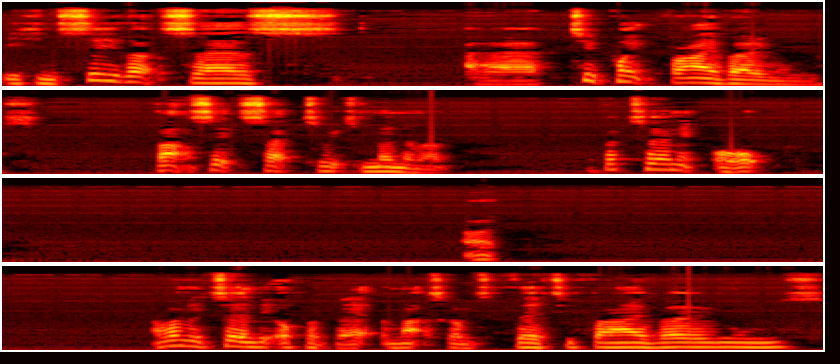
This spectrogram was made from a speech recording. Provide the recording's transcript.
You can see that says uh, 2.5 ohms. That's it set to its minimum. If I turn it up, I, I've only turned it up a bit and that's gone to 35 ohms,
